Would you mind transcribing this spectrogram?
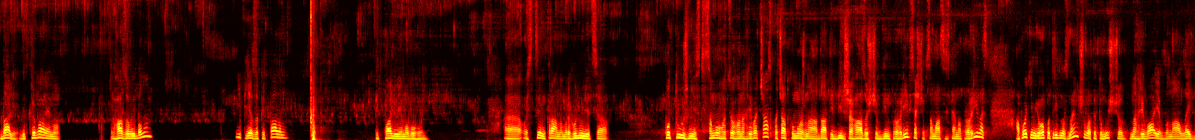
далі відкриваємо газовий балон і п'єзопідпалом підпалюємо вогонь. Ось цим краном регулюється потужність самого цього нагрівача. Спочатку можна дати більше газу, щоб він прогрівся, щоб сама система прогрілась, а потім його потрібно зменшувати, тому що нагріває вона ледь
